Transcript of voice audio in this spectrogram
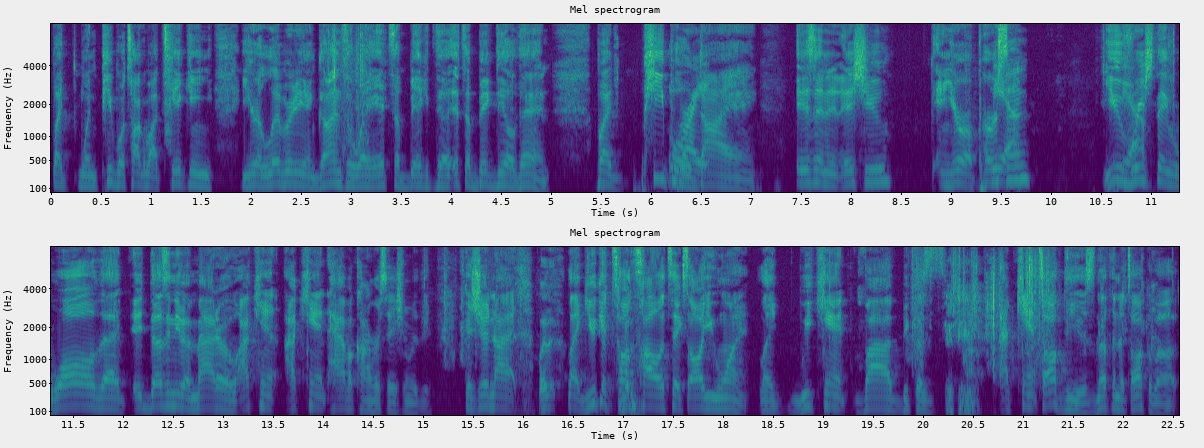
but when people talk about taking your liberty and guns away it's a big deal it's a big deal then. But people Right. dying isn't an issue and you're a person you've Yeah. reached a wall that it doesn't even matter i can't i can't have a conversation with you because you're not But- like you can talk politics all you want like we can't vibe because i can't talk to you there's nothing to talk about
